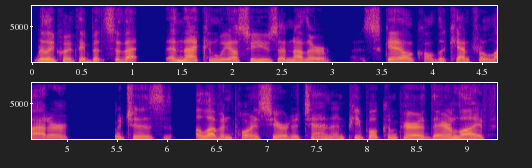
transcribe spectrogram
really quickly, but so that, and that can we also use another scale called the Cantril ladder, which is 11 points, zero to 10. And people compare their life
